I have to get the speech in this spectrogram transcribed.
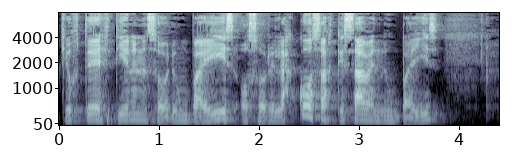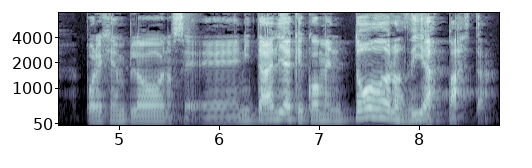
que ustedes tienen sobre un país o sobre las cosas que saben de un país. Por ejemplo, no sé, en Italia que comen todos los días pasta.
